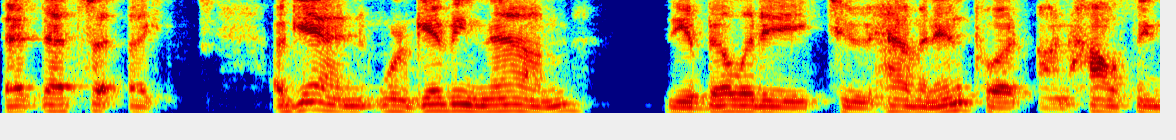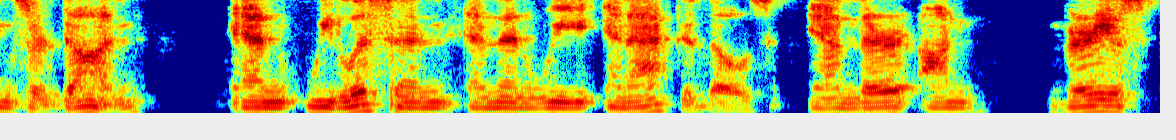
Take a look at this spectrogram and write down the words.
that, that's a, a, again we're giving them the ability to have an input on how things are done and we listen and then we enacted those and they're on various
